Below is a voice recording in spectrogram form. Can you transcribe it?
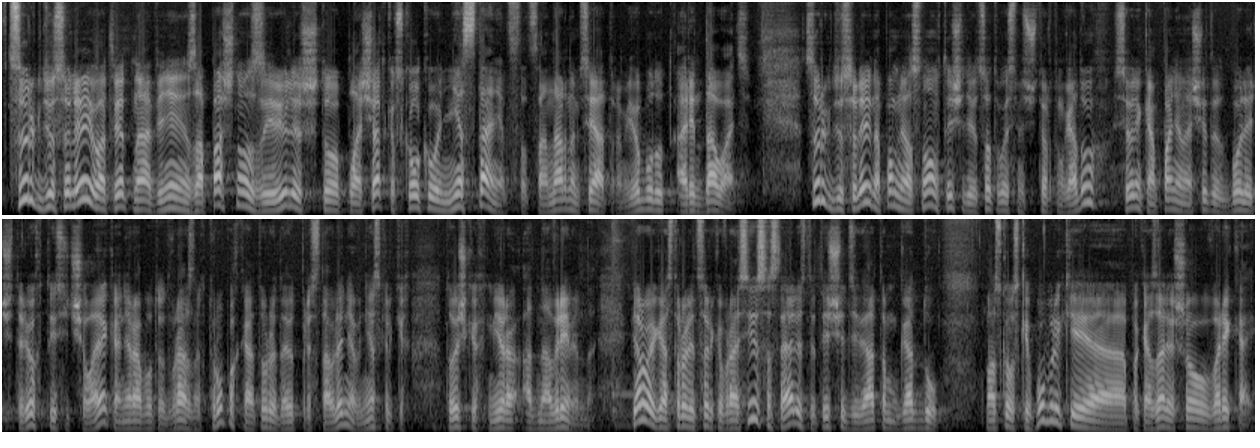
В цирк Дюсселей в ответ на обвинение Запашного заявили, что площадка в Сколково не станет стационарным театром, ее будут арендовать. Цирк дю Солей, напомню, основан в 1984 году. Сегодня компания насчитывает более 4000 человек. Они работают в разных труппах, которые дают представления в нескольких точках мира одновременно. Первые гастроли цирка в России состоялись в 2009 году. Московской публике э, показали шоу «Варекай».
